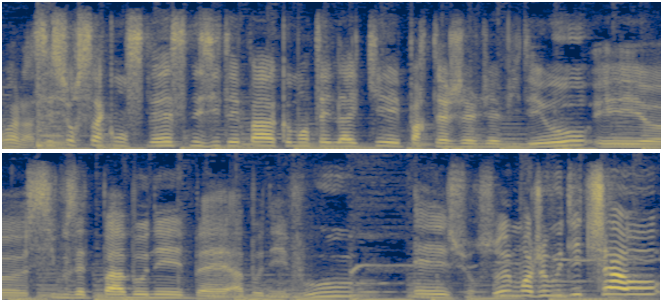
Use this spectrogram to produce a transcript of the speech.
voilà, c'est sur ça qu'on se laisse. N'hésitez pas à commenter, liker et partager la vidéo. Et euh, si vous n'êtes pas abonné, ben abonnez-vous. Et sur ce, moi je vous dis ciao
